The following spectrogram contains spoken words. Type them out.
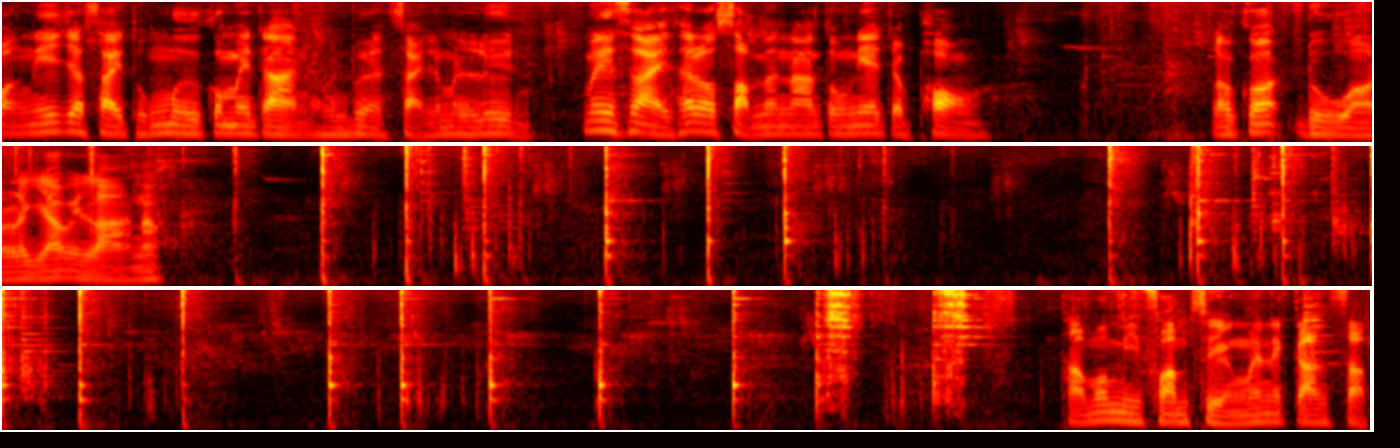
ฝั่งนี้จะใส่ถุงมือก็ไม่ได้นะเพื่อนๆใส่แล้วมันลื่น ไม่ใส่ถ้าเราสับนานๆตรงนี้จะพอง เราก็ดูเอาระยะเวลานะถามว่ามีความเสี่ยงไหมในการสับ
